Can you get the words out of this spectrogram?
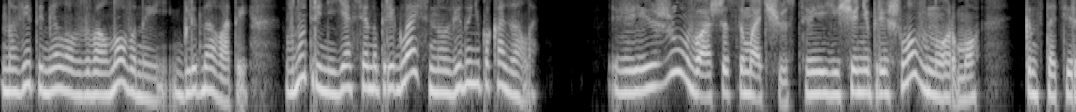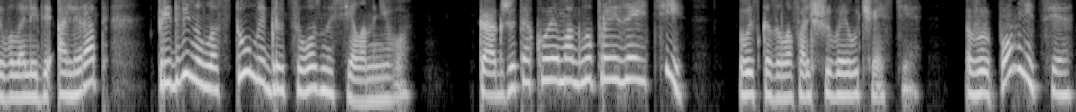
но вид имела взволнованный, бледноватый. Внутренне я вся напряглась, но виду не показала. «Вижу, ваше самочувствие еще не пришло в норму», — констатировала леди Алират, — придвинула стул и грациозно села на него. «Как же такое могло произойти?» — высказала фальшивое участие. «Вы помните,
